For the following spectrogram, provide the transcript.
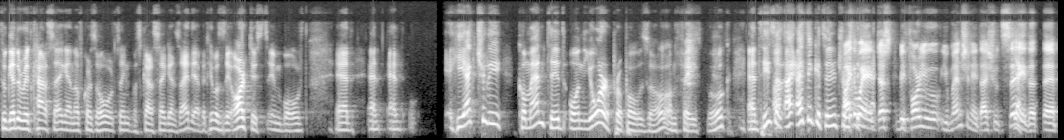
together with Carl Sagan. Of course, the whole thing was Carl Sagan's idea, but he was the artist involved, and and and he actually commented on your proposal on Facebook, and he said, uh, I, I, think it's interesting." By the way, just before you you mention it, I should say yeah. that uh,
